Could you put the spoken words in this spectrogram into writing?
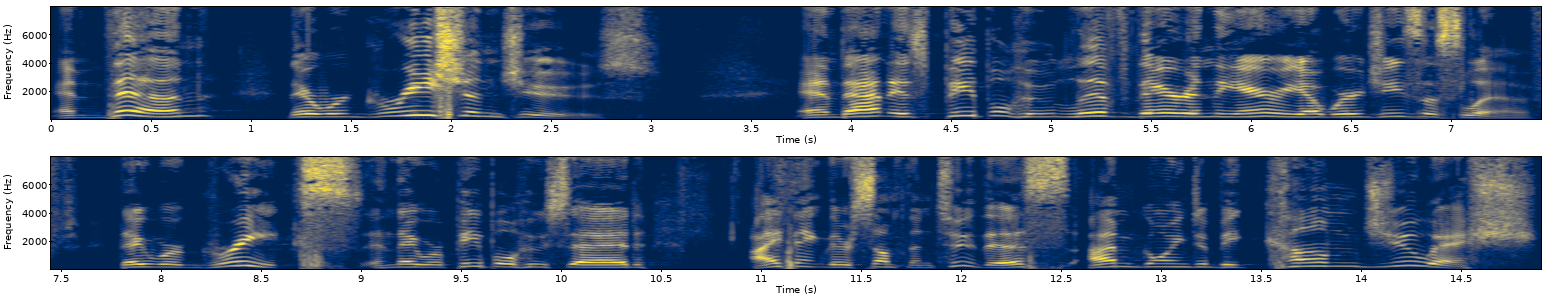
And then there were Grecian Jews. And that is people who lived there in the area where Jesus lived. They were Greeks, and they were people who said, I think there's something to this. I'm going to become Jewish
